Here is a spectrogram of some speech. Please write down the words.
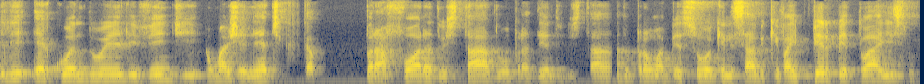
ele é quando ele vende uma genética para fora do estado ou para dentro do estado para uma pessoa que ele sabe que vai perpetuar isso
